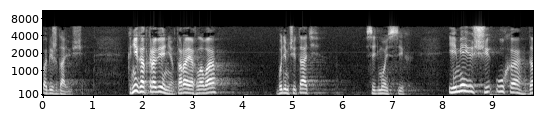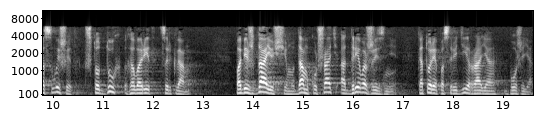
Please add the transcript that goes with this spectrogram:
побеждающий. Книга Откровения, вторая глава, будем читать седьмой стих. «Имеющий ухо да слышит, что Дух говорит церквям. Побеждающему дам кушать от древа жизни, которое посреди рая Божия».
